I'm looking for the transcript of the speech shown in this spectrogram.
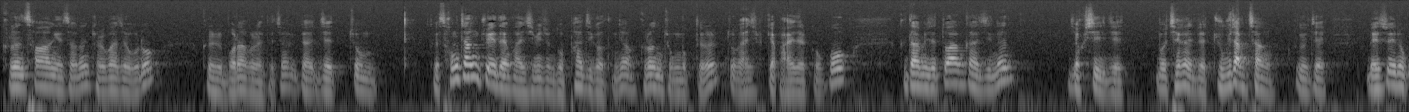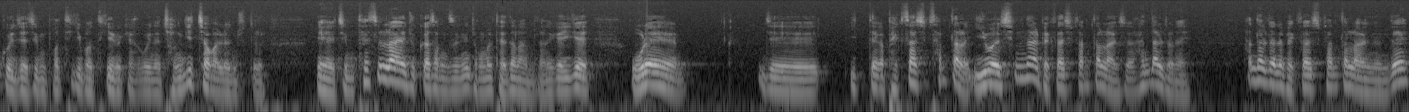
그런 상황에서는 결과적으로 그걸 뭐라 그래야 되죠? 그러니까 이제 좀 그 성장주에 대한 관심이 좀 높아지거든요. 그런 종목들을 좀 관심 있게 봐야 될 거고, 그 다음에 이제 또 한 가지는 역시 이제 뭐 제가 이제 주구장창 그 이제 매수해놓고 이제 지금 버티기 버티기 이렇게 하고 있는 전기차 관련주들, 예, 지금 테슬라의 주가 상승이 정말 대단합니다. 그러니까 이게 올해 이제 이때가 143달러, 2월 10날 143달러였어요. 한 달 전에. 한 달 전에 143달러였는데,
